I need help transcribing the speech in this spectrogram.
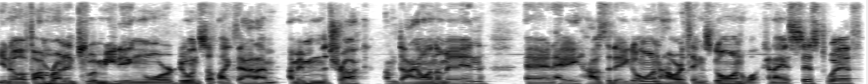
You know, if I'm running to a meeting or doing something like that, I'm I'm in the truck, I'm dialing them in, and hey, how's the day going? How are things going? What can I assist with?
